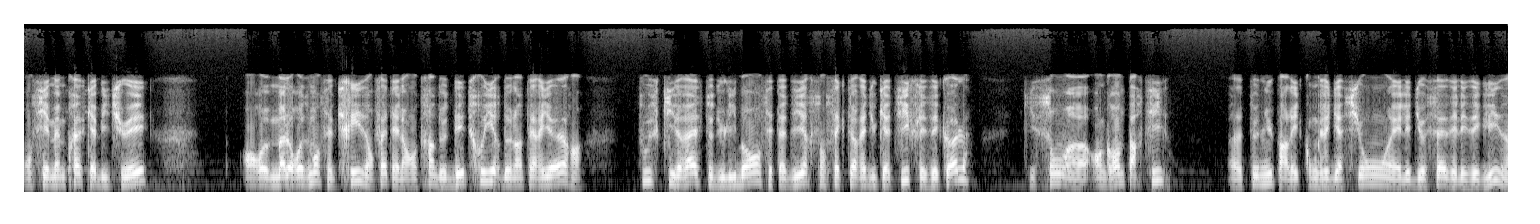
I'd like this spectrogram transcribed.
on s'y est même presque habitué. malheureusement, cette crise, en fait, elle est en train de détruire de l'intérieur tout ce qu'il reste du Liban, c'est-à-dire son secteur éducatif, les écoles, qui sont en grande partie euh, tenues par les congrégations et les diocèses et les églises.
